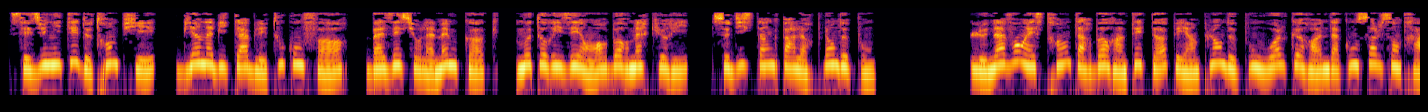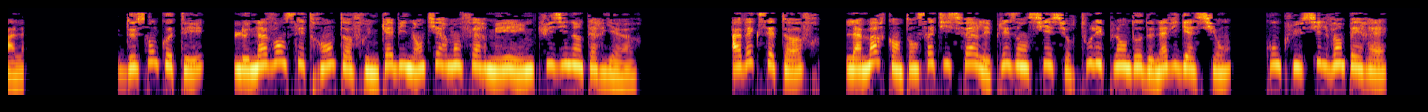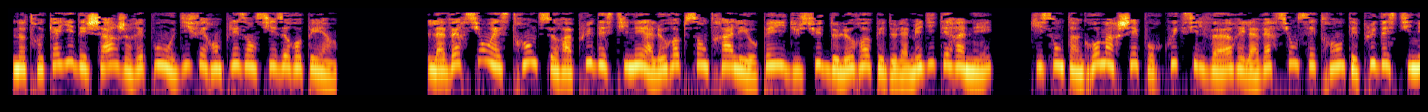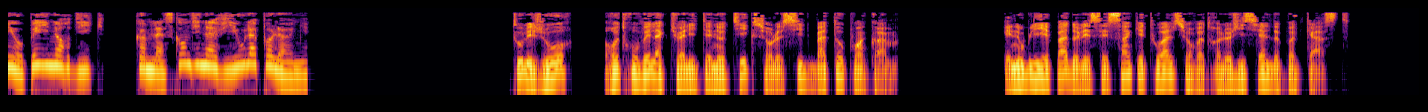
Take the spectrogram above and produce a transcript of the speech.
Ces unités de 30 pieds, bien habitables et tout confort, basées sur la même coque, motorisées en hors-bord Mercury, se distinguent par leur plan de pont. Le Navant S30 arbore un T-top et un plan de pont Walker-on à console centrale. De son côté, le Navant C30 offre une cabine entièrement fermée et une cuisine intérieure. Avec cette offre, la marque entend satisfaire les plaisanciers sur tous les plans d'eau de navigation, conclut Sylvain Perret, notre cahier des charges répond aux différents plaisanciers européens. La version S30 sera plus destinée à l'Europe centrale et aux pays du sud de l'Europe et de la Méditerranée, qui sont un gros marché pour Quicksilver et la version C30 est plus destinée aux pays nordiques, comme la Scandinavie ou la Pologne. Tous les jours, retrouvez l'actualité nautique sur le site bateau.com. Et n'oubliez pas de laisser 5 étoiles sur votre logiciel de podcast.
